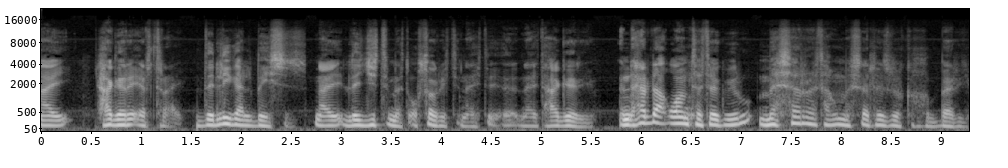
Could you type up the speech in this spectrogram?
ናይ ሃገረ ኤርትራ እዩ፣ the legal basis ናይ legitimate authority ናይቲ ሃገር እዩ። እንድሕር ደኣ ቅዋም ተተግቢሩ መሰረታዊ መሰል ህዝቢ ክኽበር እዩ።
